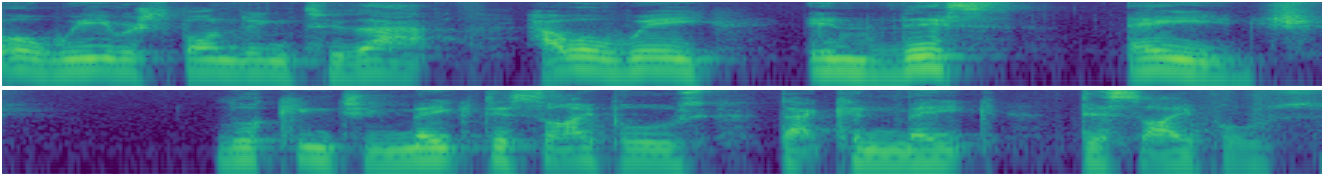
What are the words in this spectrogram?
How are we responding to that? How are we in this age looking to make disciples that can make disciples?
